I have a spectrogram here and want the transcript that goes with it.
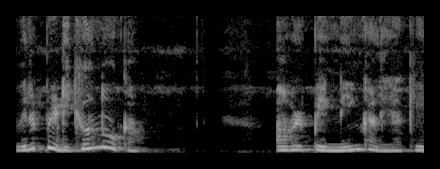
ഇവർ പിടിക്കുമോ നോക്കാം. അവൾ പിന്നെയും കളിയാക്കി.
